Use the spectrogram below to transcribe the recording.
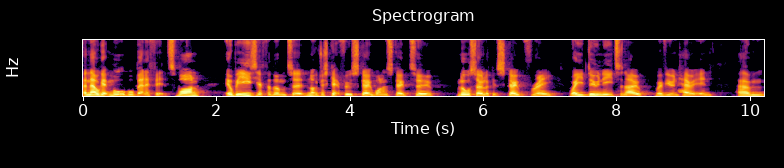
and they'll get multiple benefits. One, it'll be easier for them to not just get through scope one and scope two, but also look at scope three, where you do need to know whether you're inheriting um,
